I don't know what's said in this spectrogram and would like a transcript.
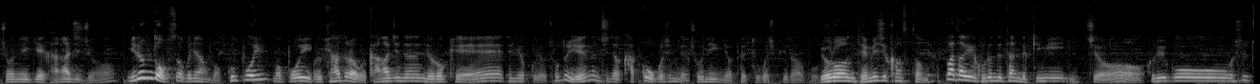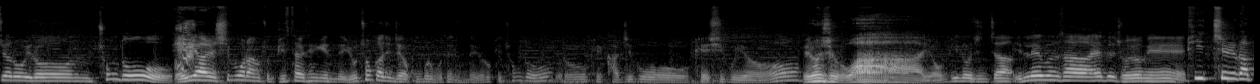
존윅의 강아지죠. 이름도 없어 그냥 뭐 good boy 뭐 boy 이렇게 하더라고요. 강아지는 이렇게 생겼고요. 저도 얘는 진짜 갖고 오고 싶네요. 존윅 옆에 두고 싶기도 하고 이런 damage custom 흙바닥에 구른 듯한 느낌이 있죠. 그리고 실제로 이런 총도 AR15랑 좀 비슷하게 생기는데 요 총까지는 제가 공부를 못했는데 이렇게 총도 이렇게 가지고 계시고요. 이런 식으로 와 여기도 진짜 11사 헤드 조형에 피칠갑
